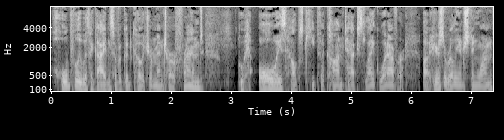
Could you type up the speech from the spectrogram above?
hopefully with the guidance of a good coach or mentor or friend who always helps keep the context like whatever. Uh, here's a really interesting one.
